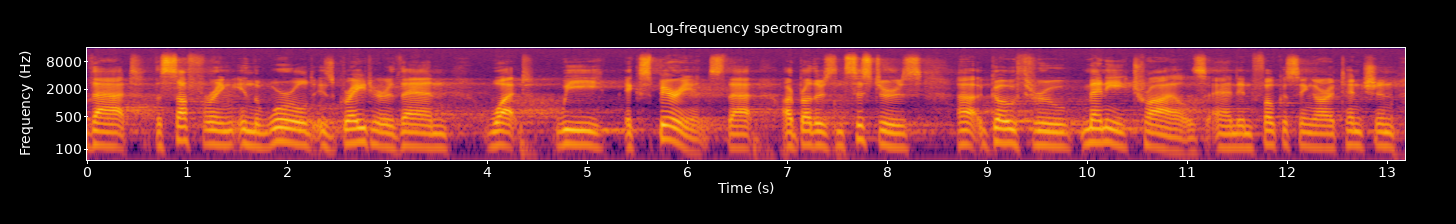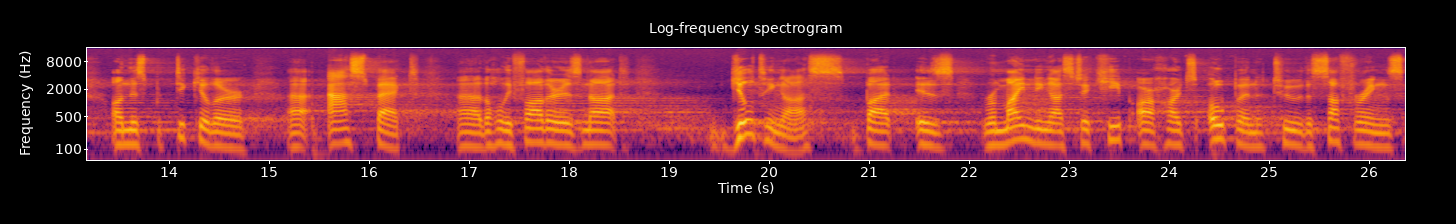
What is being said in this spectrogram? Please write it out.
that the suffering in the world is greater than what we experience, that our brothers and sisters uh, go through many trials, and in focusing our attention on this particular uh, aspect, uh, the Holy Father is not guilting us, but is reminding us to keep our hearts open to the sufferings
